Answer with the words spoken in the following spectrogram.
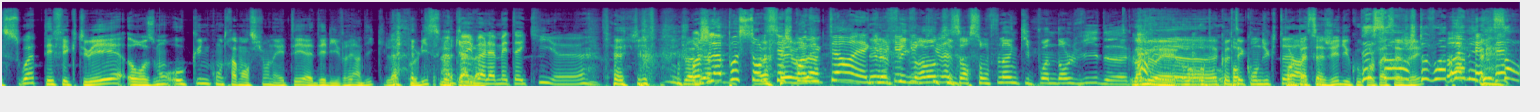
soit effectué. Heureusement, aucune contravention n'a été délivrée, indique la police Attends, il va locale. la mettre à qui euh Je Moi, je la pose sur le siège voilà. conducteur et avec le flic quelqu'un vraiment qui sort son flingue, qui pointe dans le vide, euh, mais, euh, côté pour- conducteur. Pour le passager, du coup, pour le Descends, passager. je te vois pas, mais descends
